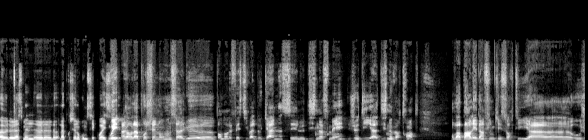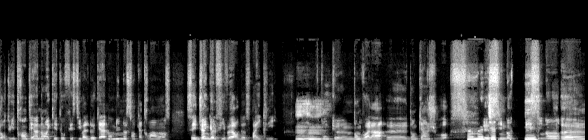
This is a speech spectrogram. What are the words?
euh, la semaine, euh, la, la prochaine room, c'est quoi ici? Oui, alors la prochaine ronde, ça a lieu euh, pendant le Festival de Cannes. C'est le 19 mai, jeudi à 19h30. On va parler d'un film qui est sorti aujourd'hui 31 ans et qui était au Festival de Cannes en 1991. C'est Jungle Fever de Spike Lee. Mhm. Donc, euh, donc voilà, euh, dans 15 jours. I'm a Et sinon, et sinon euh,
